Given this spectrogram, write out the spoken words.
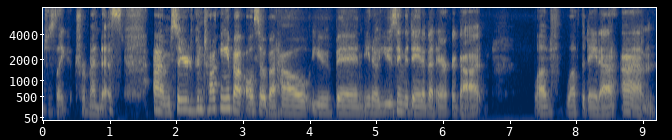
just like tremendous. Um, so you've been talking about also about how you've been, you know, using the data that Erica got. Love, love the data. Um,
